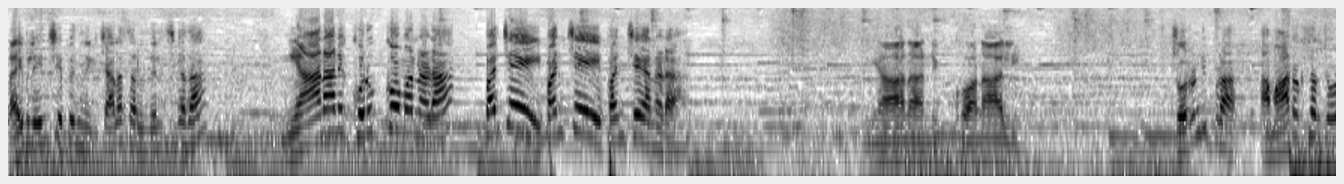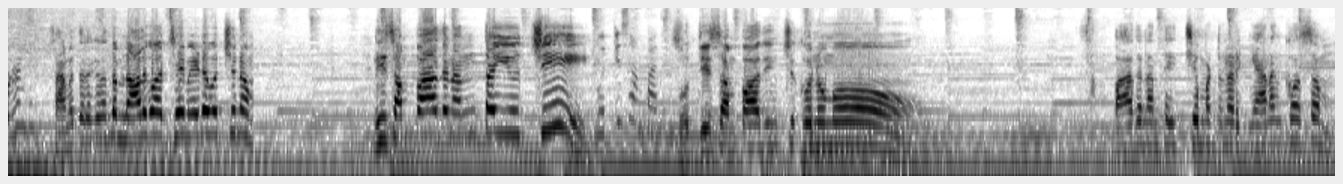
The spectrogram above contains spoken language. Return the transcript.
బైబిల్ ఏం చెప్పింది నీకు చాలా సార్లు తెలుసు కదా? జ్ఞానాన్ని కొనుక్కోమన్నాడా? పంచే పంచే పంచే అన్నాడా? జ్ఞానాన్ని కొనాలి. చూడండి ఇప్పుడు ఆ- మాట ఒకసారి చూడండి. సామెతల గ్రంథం నాలుగో అధ్యాయం ఏడో వచ్చిన నీ సంపాదన అంతా ఇచ్చి బుద్ధి సంపాదించు. బుద్ధి సంపాదించుకునుము. సంపాదన అంతా ఇచ్చేయమంటున్నాడు జ్ఞానం కోసం.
